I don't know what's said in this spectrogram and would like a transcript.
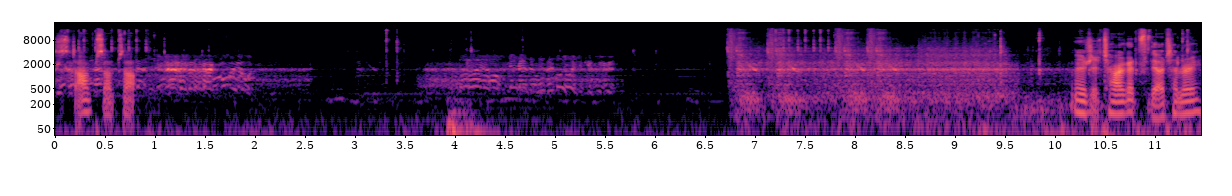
Stop, stop, stop. There's a target for the artillery.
